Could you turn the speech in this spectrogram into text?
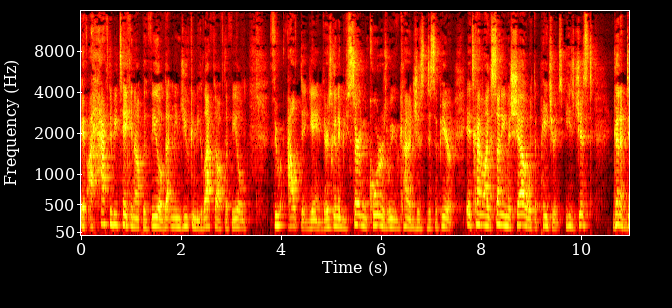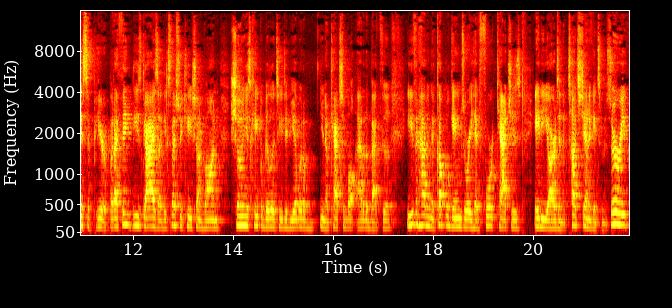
If I have to be taken off the field, that means you can be left off the field throughout the game. There's to be certain quarters where you kind of just disappear. It's kind of like Sony Michel with the Patriots. He's just gonna disappear. But I think these guys, like especially Ke'Shawn Vaughn, showing his capability to be able to, you know, catch the ball out of the backfield, even having a couple games where he had four catches, 80 yards, and a touchdown against Missouri,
